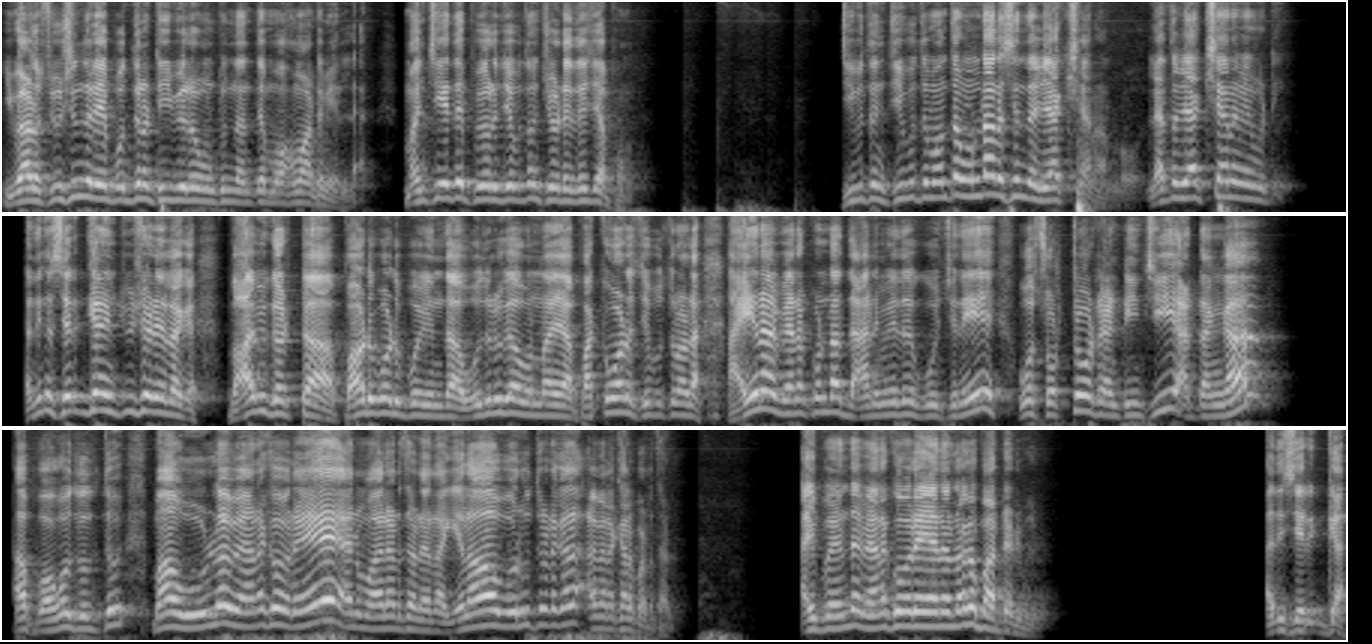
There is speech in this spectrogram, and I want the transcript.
ఇవాళ చూసింది రేపు పొద్దున టీవీలో ఉంటుంది అంతే మొహమాటం వెళ్ళా మంచి అయితే పేరు చెబుతాం చెడు అయితే చెప్పం. జీవితం జీవితం అంతా ఉండాల్సిందే వ్యాఖ్యానాల్లో. లేకపోతే వ్యాఖ్యానం ఏమిటి? అందుకే సరిగ్గా ఆయన చూశాడు ఇలాగ బావి గట్ట పాడుపడిపోయిందా వదులుగా ఉన్నాయా పక్కవాడు చెబుతున్నాడా అయినా వినకుండా దాని మీద కూర్చుని ఓ చుట్ట ఒకటి అంటించి అడ్డంగా ఆ పొగ వదులుతూ మా ఊళ్ళో వెనకవరే అని మాట్లాడతాడు ఇలా ఇలా ఒరుగుతాడు కదా ఆ వెనకాల పడతాడు. అయిపోయిందా? వెనకవరే అనేలాగా పడ్డాడు వీడు. అది సరిగ్గా.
